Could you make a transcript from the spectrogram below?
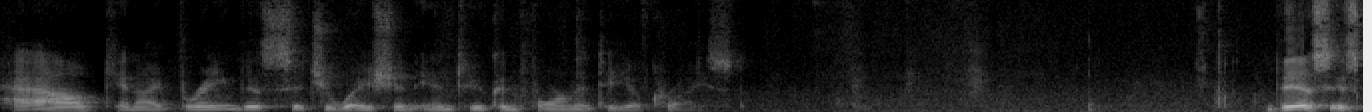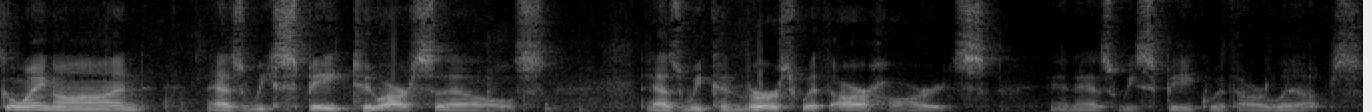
how can I bring this situation into conformity of Christ? This is going on as we speak to ourselves, as we converse with our hearts, and as we speak with our lips.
